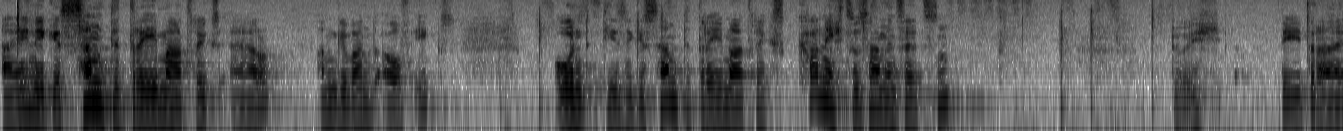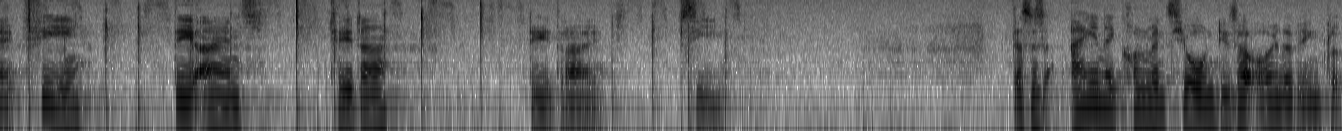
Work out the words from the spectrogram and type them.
eine gesamte Drehmatrix R, angewandt auf x. Und diese gesamte Drehmatrix kann ich zusammensetzen durch D3 Phi d1 Theta, d3 Psi. Das ist eine Konvention dieser Eulerwinkel.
